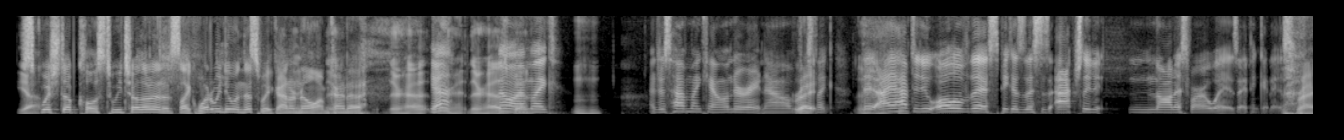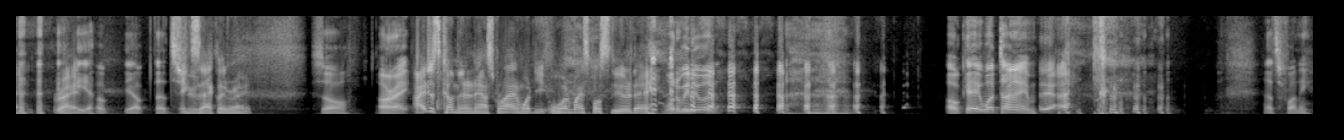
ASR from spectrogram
yeah. squished up close to each other that it's like, what are we doing this week? I don't know. I'm kind of There has Yeah. there, there has No, been. I'm like, Mm-hmm. I just have my calendar right now. Right. Like that I have to do all of this because this is actually not as far away as I think it is. right, right. Yep, yep, that's true. Exactly right. So, all right, I just come in and ask Ryan, what do you, what am I supposed to do today? what are we doing? okay, what time? yeah. That's funny.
